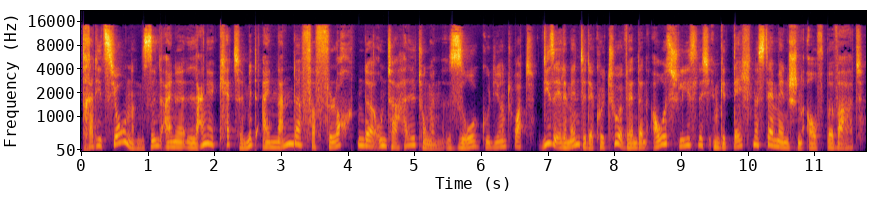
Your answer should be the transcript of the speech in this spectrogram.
Traditionen sind eine lange Kette miteinander verflochtener Unterhaltungen, so Goody und Watt. Diese Elemente der Kultur werden dann ausschließlich im Gedächtnis der Menschen aufbewahrt.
